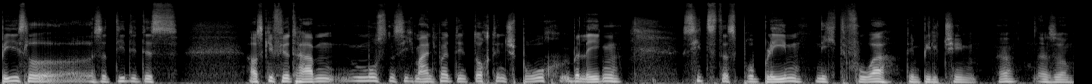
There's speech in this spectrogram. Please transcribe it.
bisschen, also die, die das ausgeführt haben, mussten sich manchmal den, doch den Spruch überlegen, sitzt das Problem nicht vor dem Bildschirm. Ja, also,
